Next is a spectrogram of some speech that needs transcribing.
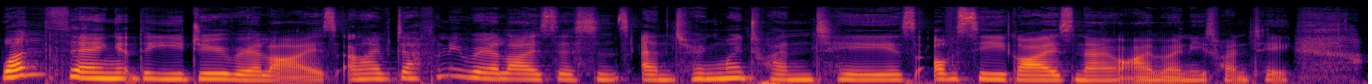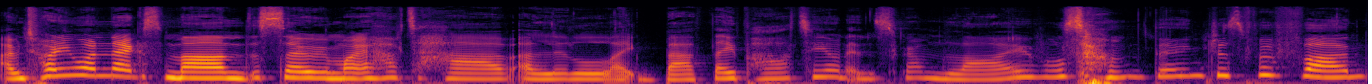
one thing that you do realize, and I've definitely realized this since entering my 20s, obviously, you guys know I'm only 20. I'm 21 next month, so we might have to have a little like birthday party on Instagram Live or something just for fun.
